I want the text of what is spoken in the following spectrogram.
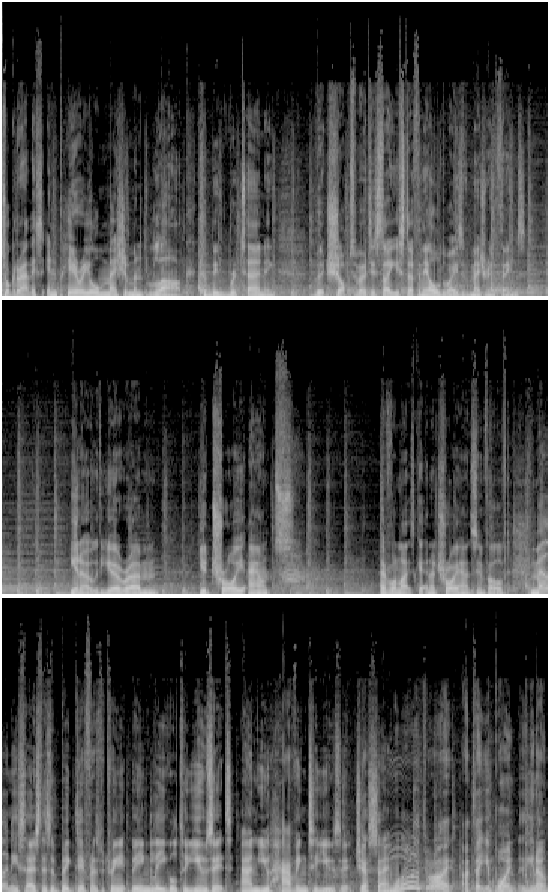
Talking about this imperial measurement lark could be returning that shops about to sell you stuff in the old ways of measuring things. You know, your um, your troy ounce, Everyone likes getting a troy ounce involved. Melanie says there's a big difference between it being legal to use it and you having to use it. Just saying, well, that's right. I take your point. You know,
